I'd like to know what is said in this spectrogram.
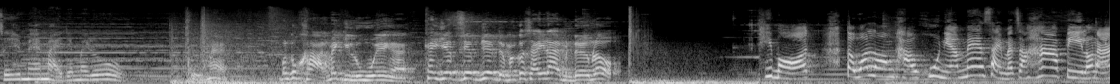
ซื้อให้แม่ใหม่ได้ไหมลูกโอ้แม่ มันก็ขาดไม่กี่รูเองอะแค่เย็บเย็บเย็บเดี๋ยวมันก็ใช้ได้เหมือนเดิมแล้ว พี่บอส แต่ว่ารองเท้าคู่เนี้ยแม่ใส่มาจะ 5 ปีแล้วนะ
